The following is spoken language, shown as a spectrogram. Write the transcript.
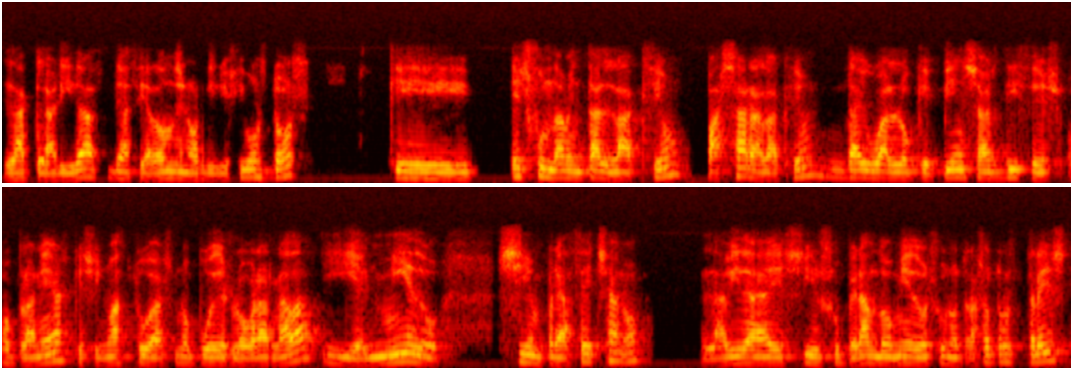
la claridad de hacia dónde nos dirigimos. Dos, que es fundamental la acción, pasar a la acción. Da igual lo que piensas, dices o planeas, que si no actúas no puedes lograr nada y el miedo siempre acecha, ¿no? La vida es ir superando miedos uno tras otro. Tres,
